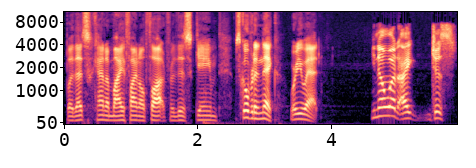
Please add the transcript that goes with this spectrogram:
but that's kind of my final thought for this game. Let's go over to Nick. Where are you at? You know what? I just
